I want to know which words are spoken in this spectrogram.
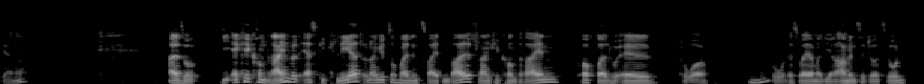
gerne. Also, die Ecke kommt rein, wird erst geklärt und dann gibt es nochmal den zweiten Ball. Flanke kommt rein, Kopfballduell, Tor. Mhm. So, das war ja mal die Rahmensituation.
